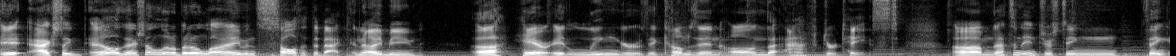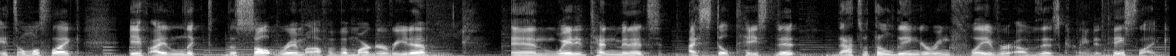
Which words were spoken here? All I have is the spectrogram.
It actually, oh, there's a little bit of lime and salt at the back. And I mean, a hair. It lingers. It comes in on the aftertaste. Um, that's an interesting thing. It's almost like if I licked the salt rim off of a margarita and waited 10 minutes, I still tasted it. That's what the lingering flavor of this kind of tastes like.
